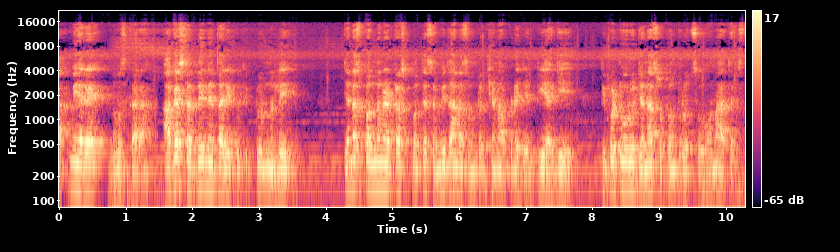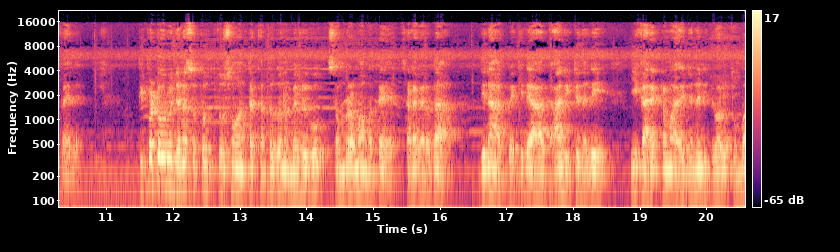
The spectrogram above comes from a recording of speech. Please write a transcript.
ಆತ್ಮೀಯರೇ, ನಮಸ್ಕಾರ. ಆಗಸ್ಟ್ ಹದಿನೈದನೇ ತಾರೀಕು ತಿಪ್ಪೂರಿನಲ್ಲಿ ಜನಸ್ಪಂದನ ಟ್ರಸ್ಟ್ ಮತ್ತು ಸಂವಿಧಾನ ಸಂರಕ್ಷಣಾ ಪಡೆ ಜಂಟಿಯಾಗಿ ತಿಪಟೂರು ಜನ ಸ್ವತಂತ್ರೋತ್ಸವವನ್ನು ಆಚರಿಸ್ತಾ ಇದೆ. ತಿಪಟೂರು ಜನ ಸ್ವತಂತ್ರೋತ್ಸವ ಅಂತಕ್ಕಂಥದ್ದು ನಮ್ಮೆಲ್ಲರಿಗೂ ಸಂಭ್ರಮ ಮತ್ತು ಸಡಗರದ ದಿನ ಆಗಬೇಕಿದೆ. ಆ ಆ ನಿಟ್ಟಿನಲ್ಲಿ ಈ ಕಾರ್ಯಕ್ರಮ ಆಯೋಜನೆ ನಿಜವಾಗ್ಲೂ ತುಂಬ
